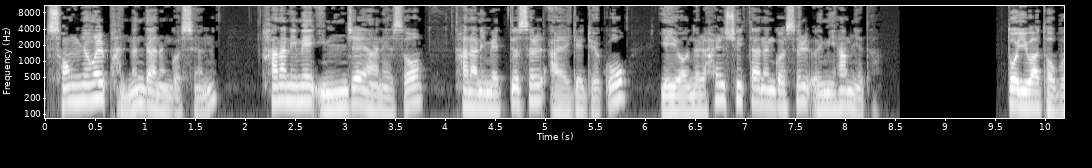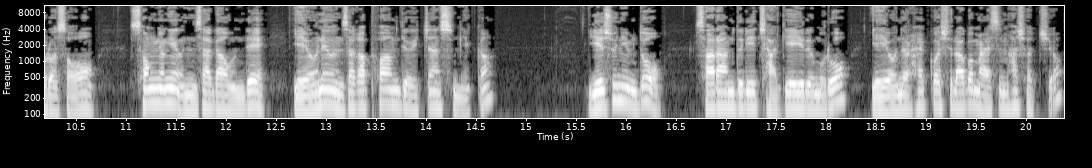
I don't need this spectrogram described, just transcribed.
성령을 받는다는 것은 하나님의 임재 안에서 하나님의 뜻을 알게 되고 예언을 할 수 있다는 것을 의미합니다. 또 이와 더불어서 성령의 은사 가운데 예언의 은사가 포함되어 있지 않습니까? 예수님도 사람들이 자기의 이름으로 예언을 할 것이라고 말씀하셨죠.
